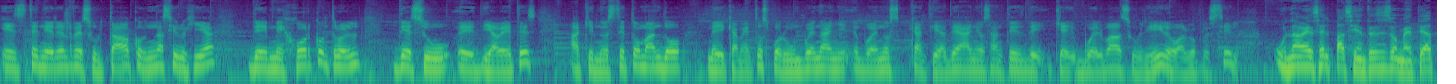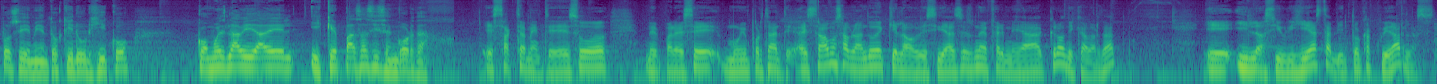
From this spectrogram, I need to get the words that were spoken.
es tener el resultado con una cirugía de mejor control de su eh, diabetes a que no esté tomando medicamentos por un buen año, buenos cantidad de años antes de que vuelva a subir o algo por el estilo. Una vez el paciente se somete al procedimiento quirúrgico, ¿cómo es la vida de él y qué pasa si se engorda? Exactamente, eso me parece muy importante. Estábamos hablando de que la obesidad es una enfermedad crónica, ¿verdad? Eh, y las cirugías también toca cuidarlas.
